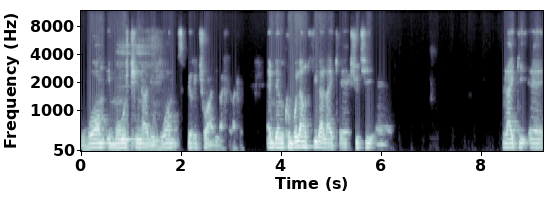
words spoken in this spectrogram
warm emotionally warm spiritually kahle kahle and then ngikhumbula ngifila like uh, shuthi uh, like uh,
